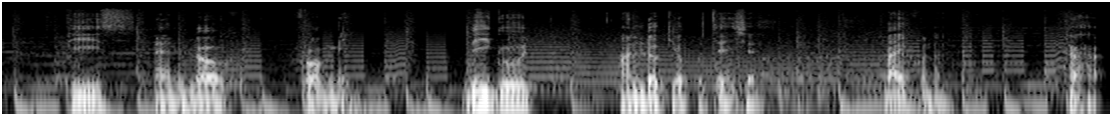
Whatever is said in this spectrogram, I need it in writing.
peace, and love from me. Be good, unlock your potential. Bye for now.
